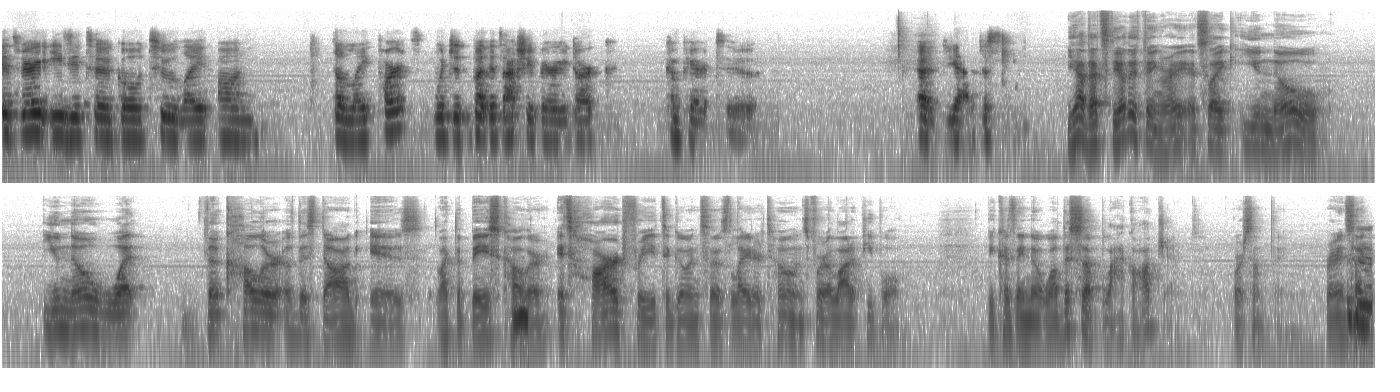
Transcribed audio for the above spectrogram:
it's very easy to go too light on the light parts, which is but it's actually very dark compared to uh, yeah, just Yeah, that's the other thing, right? It's like you know you know what the color of this dog is, like the base color. It's hard for you to go into those lighter tones for a lot of people because they know, well, this is a black object or something, right? It's Mhm. like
